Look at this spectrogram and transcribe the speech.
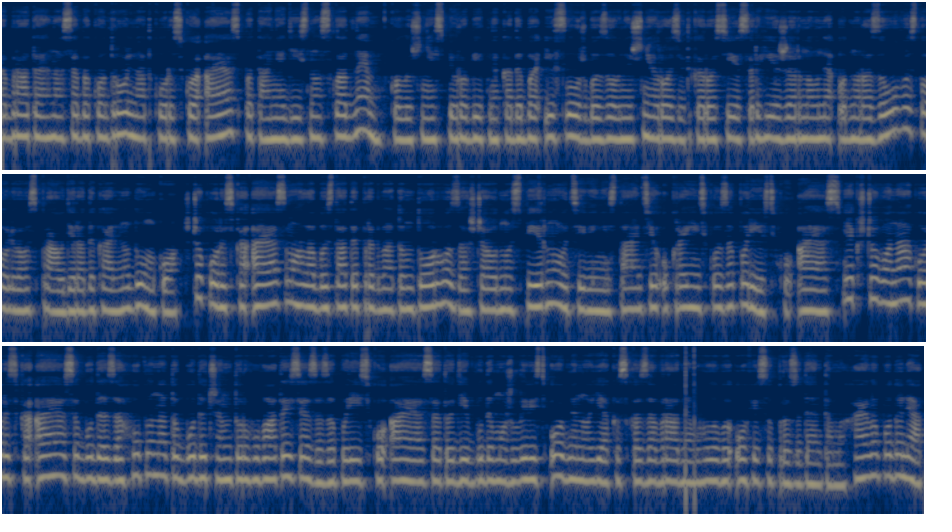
перебрати на себе контроль над Курською АЕС? Питання дійсно складне. Колишній співробітник КДБ і служби зовнішньої розвідки Росії Сергій Жернов неодноразово висловлював справді радикальну думку, що Курська АЕС могла би стати предметом торгу за ще одну спірну у цій війні станцію українську Запорізьку АЕС. Якщо вона Курська АЕС буде захоплена, то буде чим торгуватися за Запорізьку АЕС. Тоді буде можливість обміну, як сказав радник голови офісу президента Михайло Подоляк.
